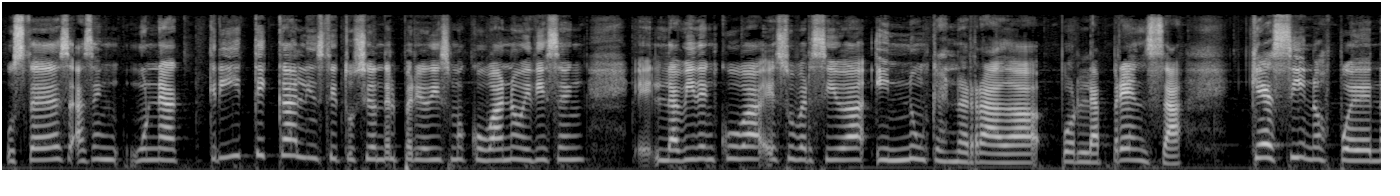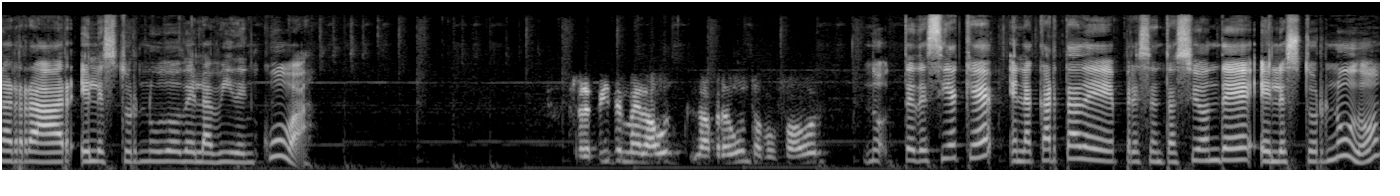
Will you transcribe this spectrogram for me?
ustedes hacen una crítica a la institución del periodismo cubano y dicen eh, la vida en Cuba es subversiva y nunca es narrada por la prensa. ¿Qué sí nos puede narrar el estornudo de la vida en Cuba? Repíteme la, la pregunta, por favor. No, te decía que en la carta de presentación de El Estornudo,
